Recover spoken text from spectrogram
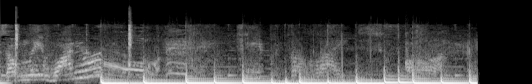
There's only one room.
